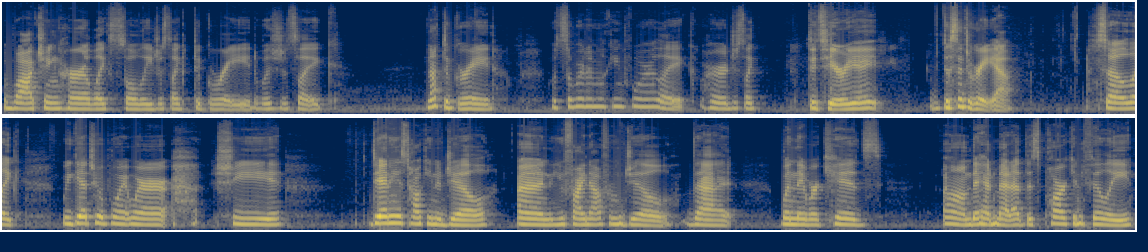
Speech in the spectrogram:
watching her like slowly just like degrade was just like not degrade what's the word i'm looking for like her just like Deteriorate. disintegrate yeah so like we get to a point where she danny is talking to jill and you find out from jill that when they were kids um, they had met at this park in philly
